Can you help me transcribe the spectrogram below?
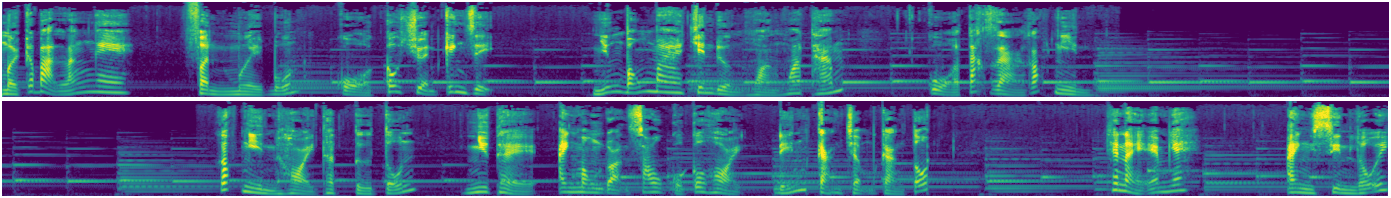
Mời các bạn lắng nghe phần 14 của câu chuyện kinh dị Những bóng ma trên đường Hoàng Hoa Thám của tác giả Góc Nhìn. Góc Nhìn hỏi thật từ tốn, như thể anh mong đoạn sau của câu hỏi đến càng chậm càng tốt. Thế này em nhé, anh xin lỗi.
